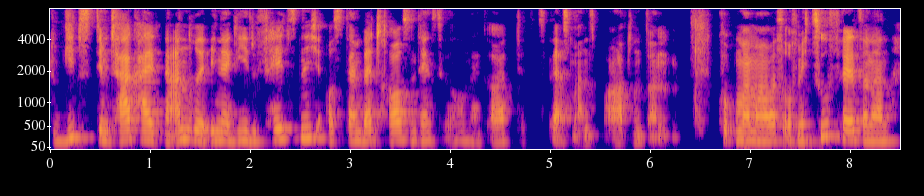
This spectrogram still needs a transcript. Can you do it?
du gibst dem Tag halt eine andere Energie. Du fällst nicht aus deinem Bett raus und denkst oh mein Gott, jetzt erstmal ins Bad und dann gucken wir mal, was auf mich zufällt, sondern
